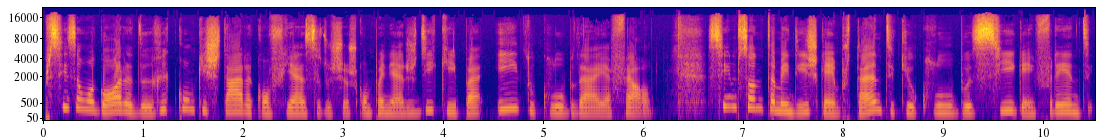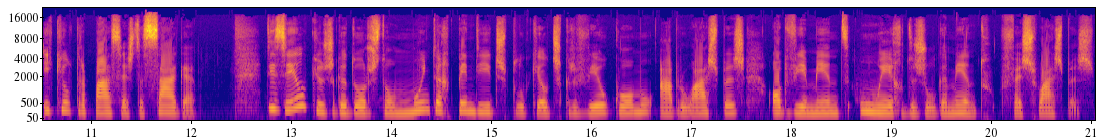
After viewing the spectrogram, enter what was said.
precisam agora de reconquistar a confiança dos seus companheiros de equipa e do clube da AFL. Simpson também diz que é importante que o clube siga em frente e que ultrapasse esta saga. Diz ele que os jogadores estão muito arrependidos pelo que ele descreveu como, abro aspas, obviamente um erro de julgamento, fecho aspas.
